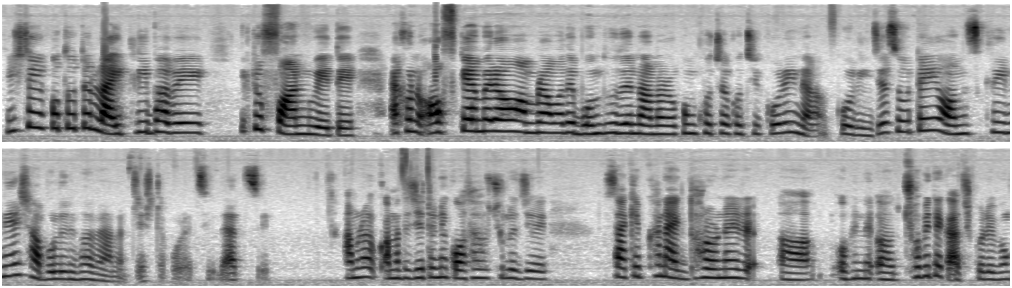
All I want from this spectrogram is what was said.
জিনিসটাকে কতটা লাইটলি ভাবে একটু ফান ওয়েতে এখন অফ ক্যামেরাও আমরা আমাদের বন্ধুদের নানা রকম খোঁচাখুচি করি না করি। জাস্ট ওটাই অন স্ক্রিনে সাবলীলভাবে আনার চেষ্টা করেছি দ্যাটস ইট আমরা আমাদের যেটা নিয়ে কথা হচ্ছিল যে সাকিব খান এক ধরনের অভিনয় ছবিতে কাজ করে এবং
